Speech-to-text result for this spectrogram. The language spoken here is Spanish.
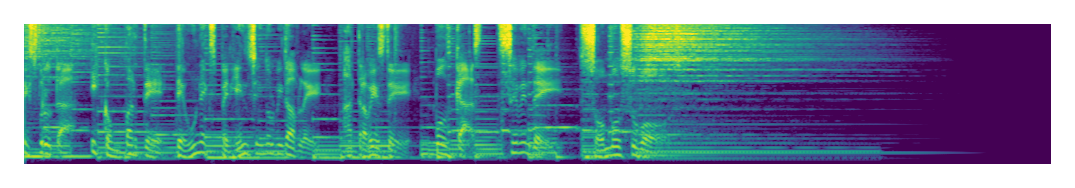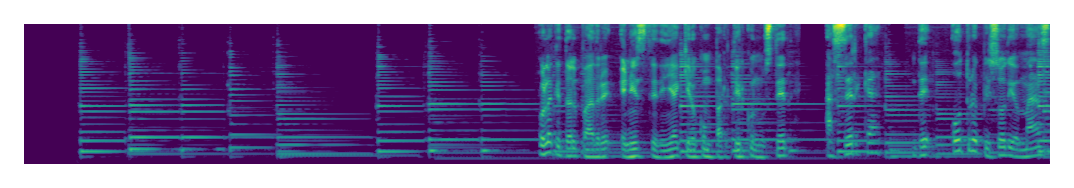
Disfruta y comparte de una experiencia inolvidable a través de Podcast 7 Day. Somos su voz. Hola, ¿qué tal Padre? En este día quiero compartir con usted acerca de otro episodio más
